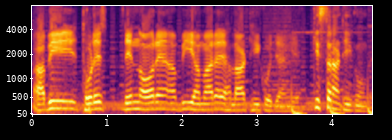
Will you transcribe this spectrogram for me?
ابھی تھوڑے دن اور ہیں ابھی ہمارے حالات ٹھیک ہو جائیں گے۔ کس طرح ٹھیک ہوں گے؟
